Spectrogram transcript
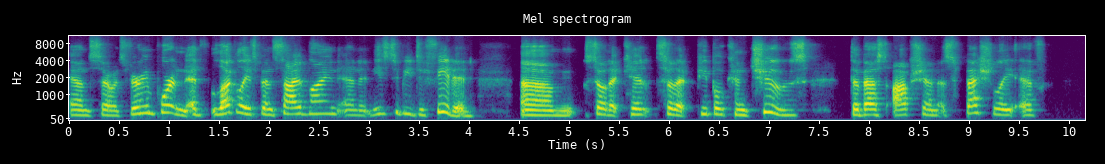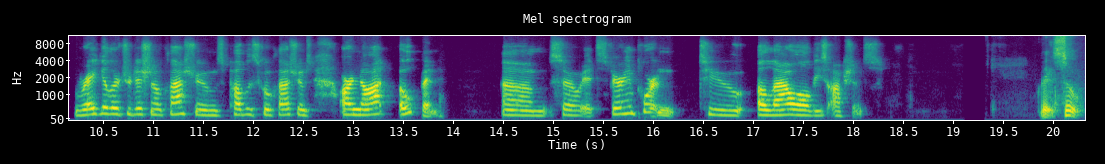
and so it's very important. Luckily it's been sidelined and it needs to be defeated um, so that kids so that people can choose the best option especially if regular traditional classrooms public school classrooms are not open um, so it's very important to allow all these options Great. So,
